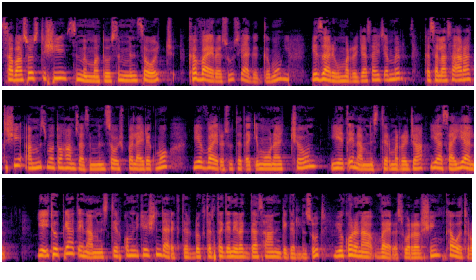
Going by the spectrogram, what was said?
73808 ሰዎች ከቫይረሱ ሲያገግሙ የዛሬውን መረጃ ሳይጨምር ከ34558 ሰዎች በላይ ደግሞ የቫይረሱ ተጠቂ መሆናቸውን የጤና ሚኒስቴር መረጃ ያሳያል። የኢትዮጵያ ጤና ሚኒስቴር ኮሚኒኬሽን ዳይሬክተር ዶክተር ተገኔ ረጋሳ እንደገለጹት የኮሮና ቫይረስ ወረርሽኝ ከወትሮ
